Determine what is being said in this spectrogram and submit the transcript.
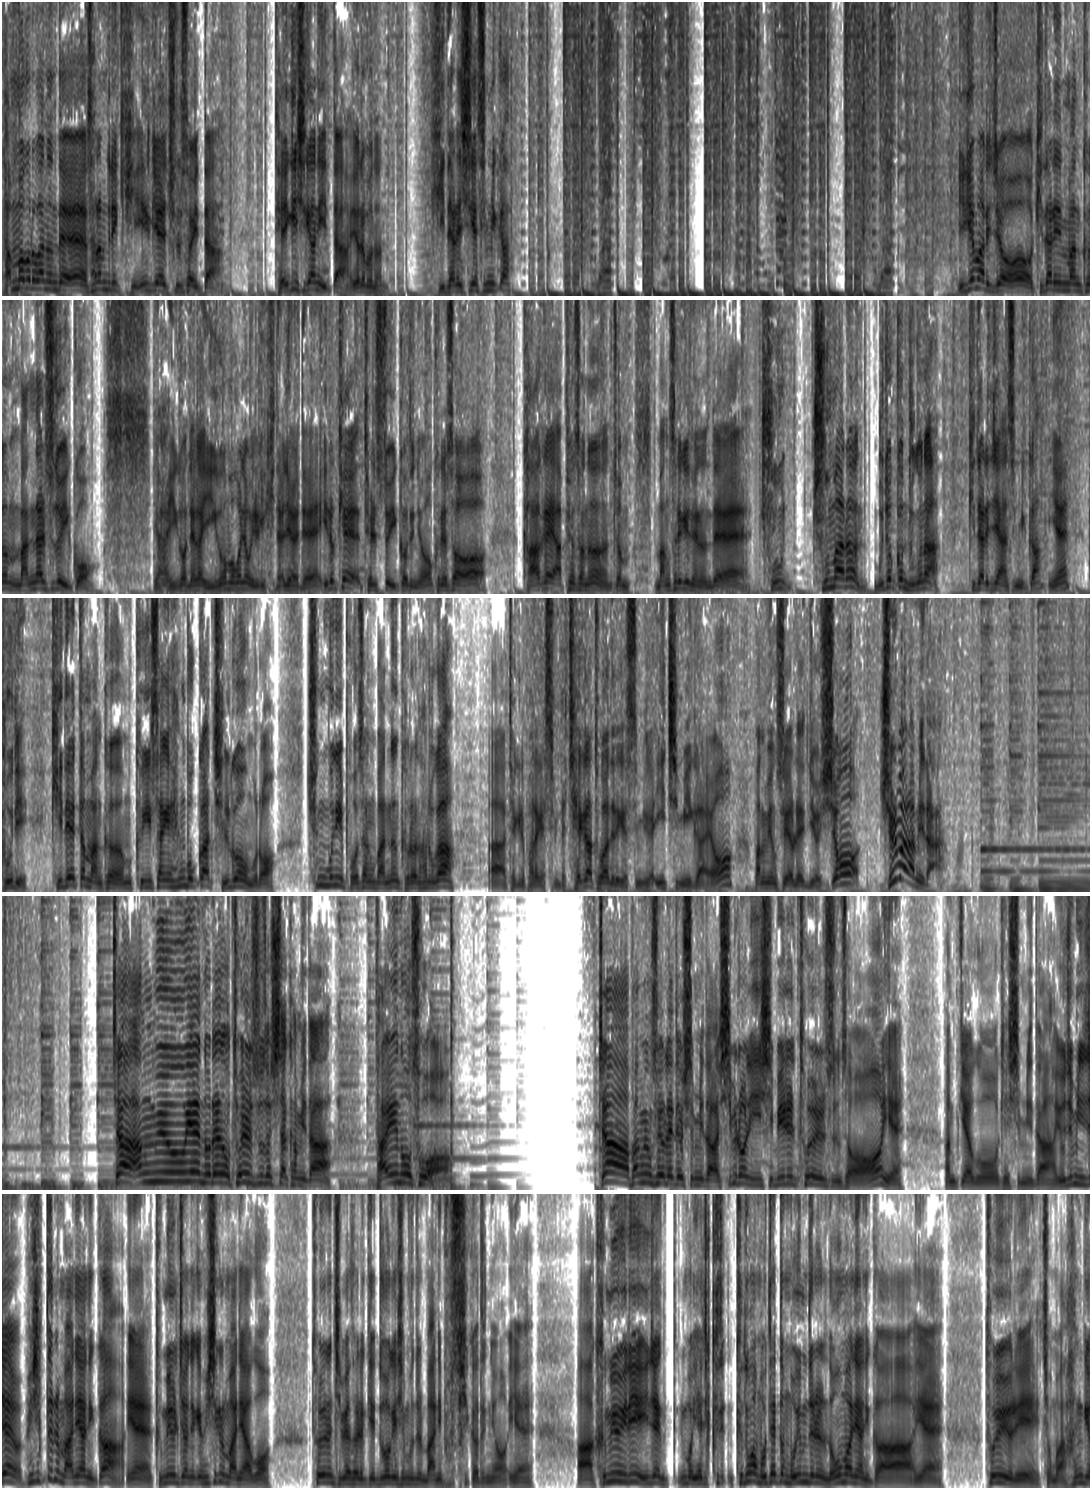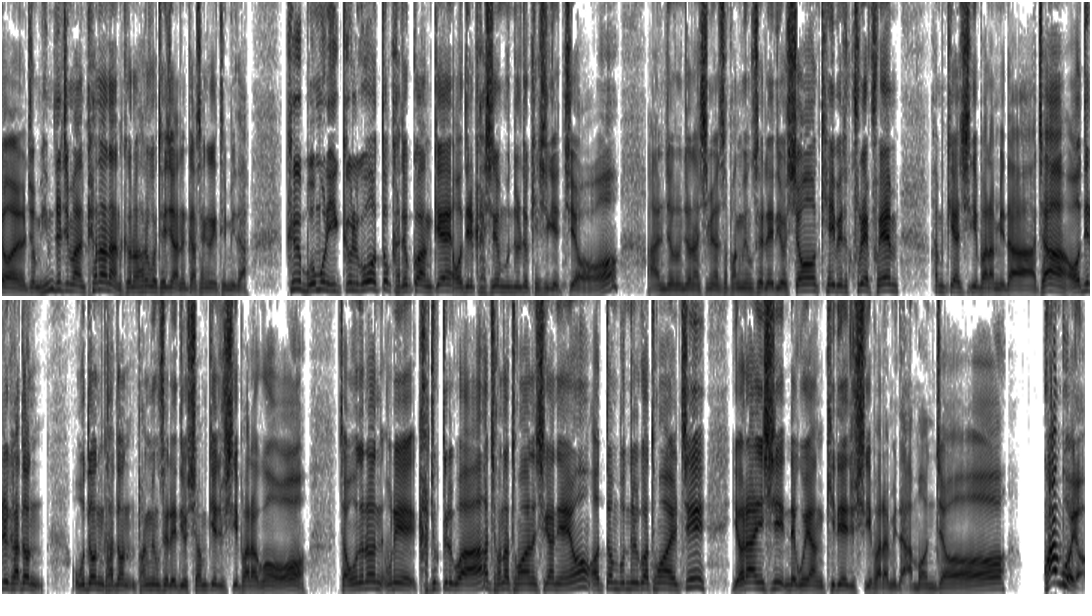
밥 먹으러 갔는데 사람들이 길게 줄 서 있다. 대기 시간이 있다. 여러분은 기다리시겠습니까? 이게 말이죠. 기다린 만큼 만날 수도 있고, 야, 이거 내가 이거 먹으려고 이렇게 기다려야 돼? 이렇게 될 수도 있거든요. 그래서 가게 앞에서는 좀 망설이게 되는데, 주, 주말은 무조건 누구나 기다리지 않습니까? 예? 부디 기대했던 만큼 그 이상의 행복과 즐거움으로 충분히 보상받는 그런 하루가 아, 되길 바라겠습니다. 제가 도와드리겠습니다. 이치미가요. 박명수의 라디오쇼 출발합니다. 자, 악뮤의 노래로 토요일 순서 시작합니다. 다이노소어. 자, 박명수의 라디오쇼입니다. 11월 20일 토요일 순서, 예, 함께하고 계십니다. 요즘 이제 회식들을 많이 하니까, 예, 금요일 저녁에 회식을 많이 하고, 토요일은 집에서 이렇게 누워 계신 분들 많이 볼 수 있거든요. 예. 아, 금요일이 이제 뭐 예전 그, 그동안 못했던 모임들을 너무 많이 하니까, 예. 토요일이 정말 한결 좀 힘들지만 편안한 그런 하루가 되지 않을까 생각이 듭니다. 그 몸을 이끌고 또 가족과 함께 어딜 가시는 분들도 계시겠지요. 안전운전 하시면서 박명수의 라디오쇼 KBS 쿨 FM 함께 하시기 바랍니다. 자, 어디를 가던 오던 가던 박명수의 라디오쇼 함께 해주시기 바라고 자, 오늘은 우리 가족들과 전화 통화하는 시간이에요. 어떤 분들과 통화할지 11시 내 고향 기대해 주시기 바랍니다. 먼저 광고요.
